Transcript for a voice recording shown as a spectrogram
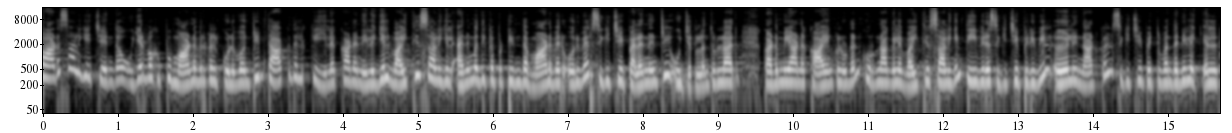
பாடசாலையைச் சேர்ந்த உயர் வகுப்பு மாணவர்கள் குழுவொன்றின் தாக்குதலுக்கு இலக்கான நிலையில் வைத்தியசாலையில் அனுமதிக்கப்பட்டிருந்த மாணவர் ஒருவர் சிகிச்சை பலனின்றி உயிரிழந்துள்ளார். கடுமையான காயங்களுடன் குருநாகலை வைத்தியசாலையின் தீவிர சிகிச்சை பிரிவில் ஏழு நாட்கள் சிகிச்சை பெற்று வந்த நிலையில்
